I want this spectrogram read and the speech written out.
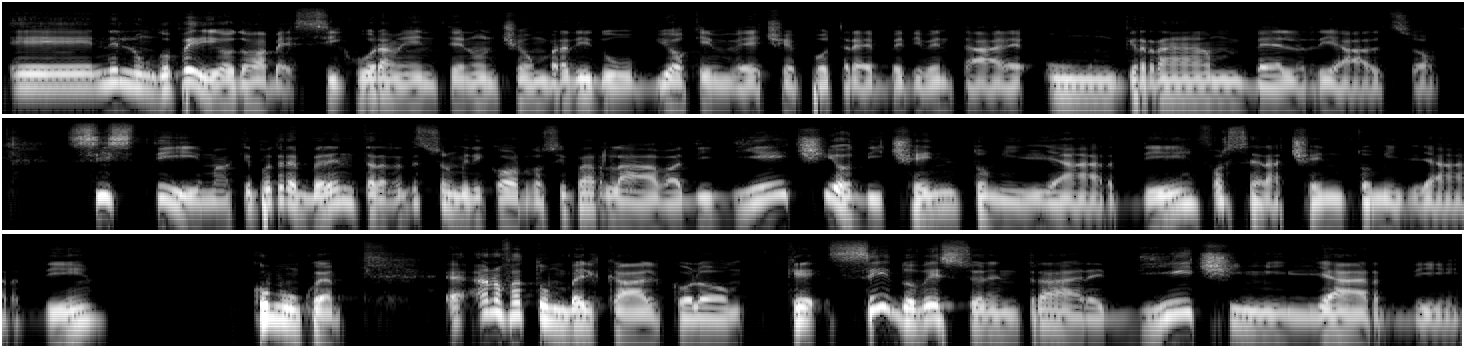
E nel lungo periodo, vabbè, sicuramente non c'è ombra di dubbio che invece potrebbe diventare un gran bel rialzo. Si stima che potrebbero entrare, adesso non mi ricordo, si parlava di 10 o di 100 miliardi, forse era 100 miliardi. Comunque, eh, hanno fatto un bel calcolo che se dovessero entrare 10 miliardi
